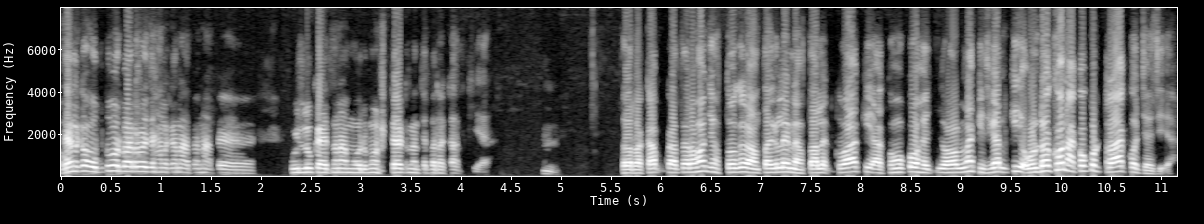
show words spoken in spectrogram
अक्टोबर बारे में आप का अक्टूबर 12 का स्टेट में रकाब तो रकाब काते रहो जतो के गांता गेले नेता कि आपको को हेज ना खन आको को ट्रक को चाचिया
